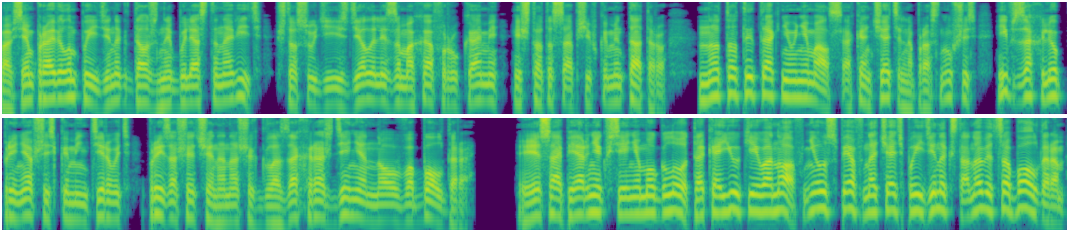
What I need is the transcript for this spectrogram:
По всем правилам поединок должны были остановить, что судьи сделали, замахав руками и что-то сообщив комментатору. Но тот и так не унимался, окончательно проснувшись и взахлёб принявшись комментировать произошедшее на наших глазах рождение нового Болдера. И соперник в синем углу, Такаюки Иванов, не успев начать поединок, становится болдером.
